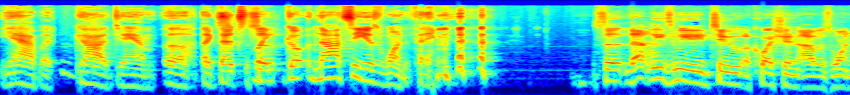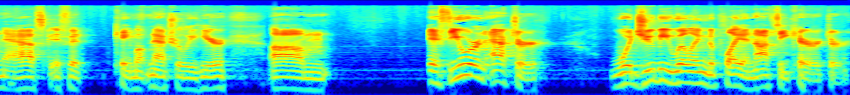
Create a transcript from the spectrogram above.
Yeah, but goddamn, ugh, like that's so- like go, Nazi is one thing. So that leads me to a question I was wanting to ask if it came up naturally here. Um, if you were an actor, would you be willing to play a Nazi character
